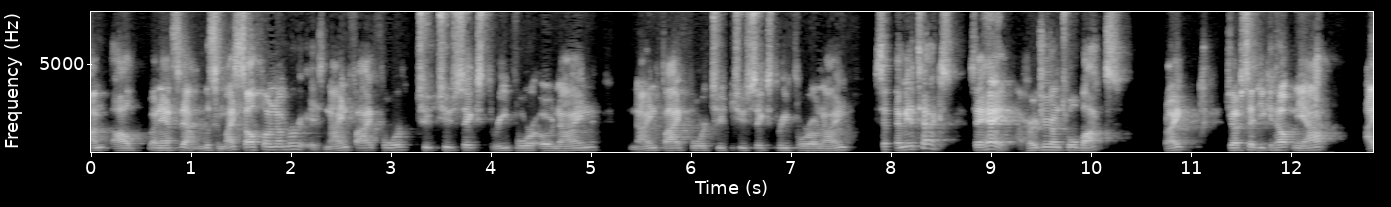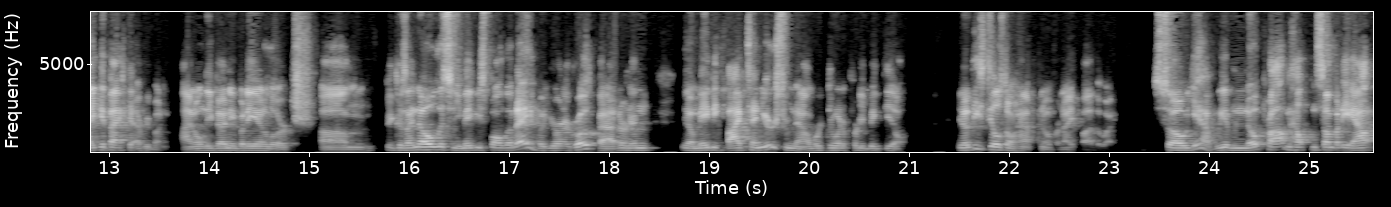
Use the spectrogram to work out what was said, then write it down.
am I'll answer that. Listen, my cell phone number is 954 226 3409. 954 226 3409. Send me a text. Say, hey, I heard you're on Toolbox, right? Jeff said you could help me out. I get back to everybody. I don't leave anybody in a lurch um, because I know, listen, you may be small today, but you're in a growth pattern. And, you know, maybe five, ten years from now, we're doing a pretty big deal. You know, these deals don't happen overnight, by the way. So, yeah, we have no problem helping somebody out,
